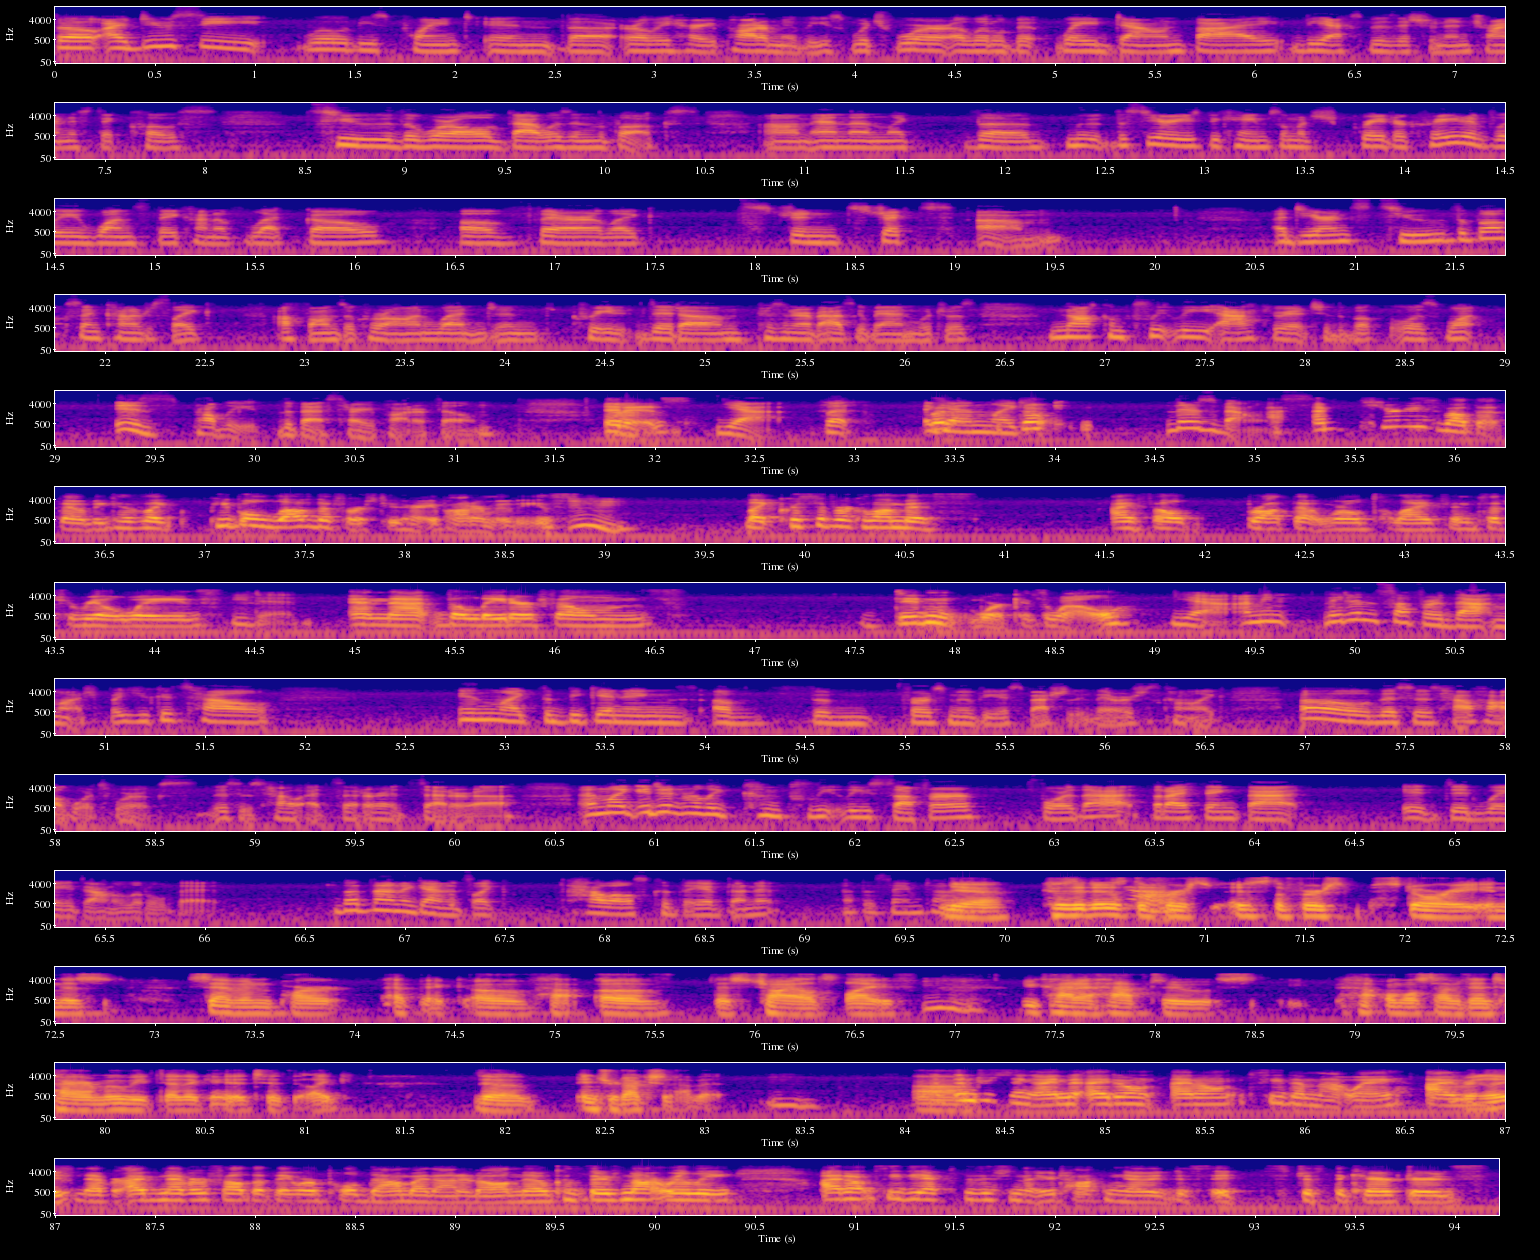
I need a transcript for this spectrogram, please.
Though I do see Willoughby's point in the early Harry Potter movies, which were a little bit weighed down by the exposition and trying to stick close to the world that was in the books. Um, and then, like the the series became so much greater creatively once they kind of let go of their like strict um, adherence to the books and kind of just like Alfonso Cuarón went and created did um, Prisoner of Azkaban, which was not completely accurate to the book, but was one is probably the best Harry Potter film. It Um, is. yeah, but But again, like it- there's a balance. I'm curious about that though because like people love the first two Harry Potter movies. Mhm. Like Christopher Columbus, I felt brought that world to life in such real ways, You did, and that the later films didn't work as well. yeah. I mean, they didn't suffer that much, but you could tell in like the beginnings of the first movie, especially, they were just kind of like, "Oh, this is how Hogwarts works. This is how, etc., etc." And like, it didn't really completely suffer for that, but I think that it did weigh down a little bit. But then again, it's like, how else could they have done it at the same time? Yeah, because it is the first. It's the first story in this seven-part epic of of this child's life. Mhm. You kind of have to almost have an entire movie dedicated to like the introduction of it. Mhm. That's Um, interesting. I, I don't I don't see them that way. I've Really? never I've never felt that they were pulled down by that at all. No, because there's not really. I don't see the exposition that you're talking of. It just it's just the characters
